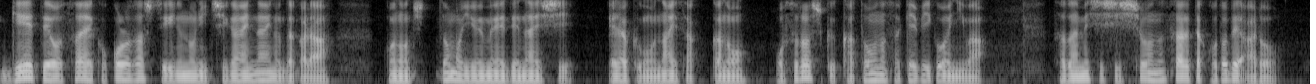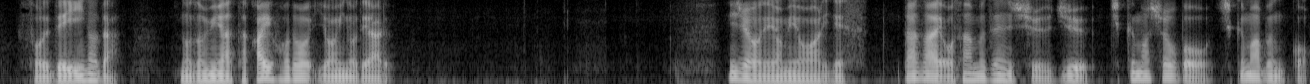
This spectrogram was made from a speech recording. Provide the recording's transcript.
ゲーテをさえ志しているのに違いないのだから、このちっとも有名でないし、偉くもない作家の恐ろしく下等な叫び声には、定めし失笑なされたことであろう。それでいいのだ。望みは高いほど良いのである。以上で読み終わりです。太宰治全集10、ちくま書房、ちくま文庫。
